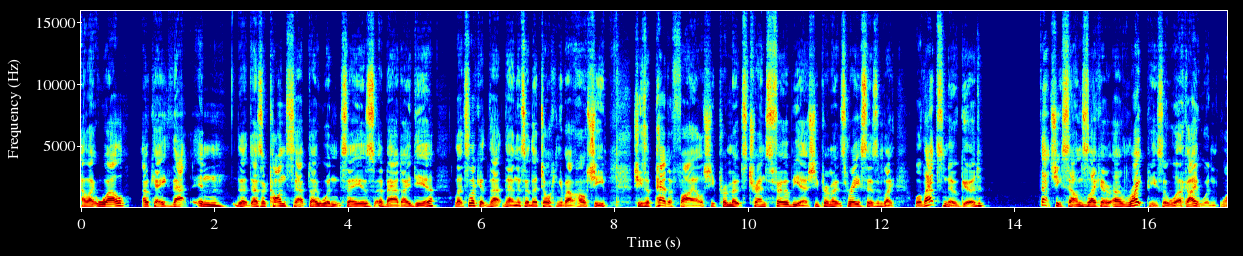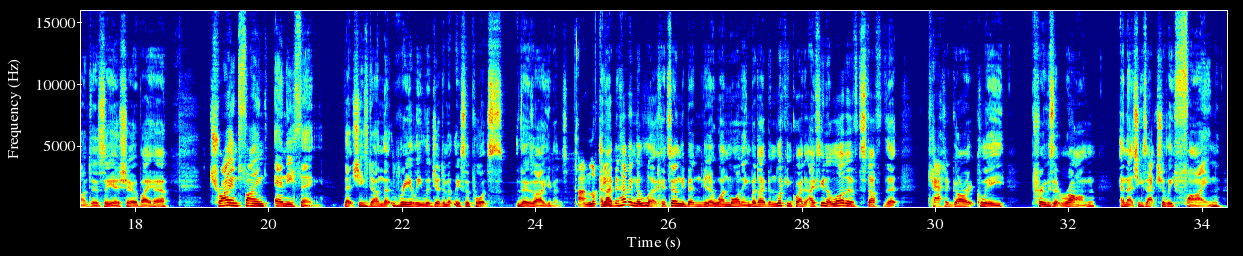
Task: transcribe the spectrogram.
I'm like, well, okay, that in that as a concept, I wouldn't say is a bad idea. Let's look at that then. And so they're talking about how she she's a pedophile, she promotes transphobia, she promotes racism. Like, well, that's no good. That she sounds like a, a right piece of work. I wouldn't want to see a show by her. Try and find anything that she's done that really legitimately supports those arguments. I'm looking. And I've been having a look. It's only been, you know, one morning, but I've been looking quite, I've seen a lot of stuff that categorically proves it wrong and that she's actually fine.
